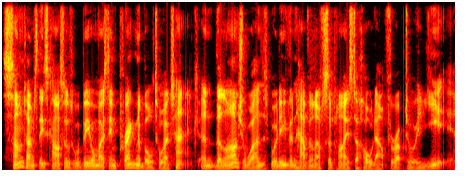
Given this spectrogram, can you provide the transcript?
Sometimes these castles would be almost impregnable to attack, and the larger ones would even have enough supplies to hold out for up to a year.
